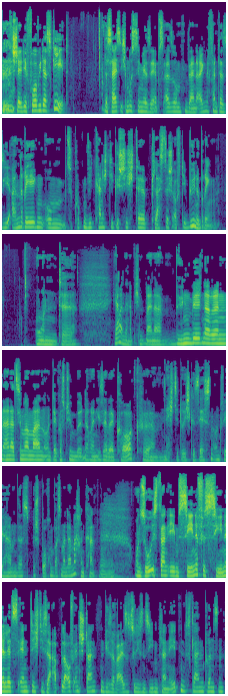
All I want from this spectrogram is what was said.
stell dir vor, wie das geht. Das heißt, ich musste mir selbst also meine eigene Fantasie anregen, um zu gucken, wie kann ich die Geschichte plastisch auf die Bühne bringen. Und äh, ja, und dann habe ich mit meiner Bühnenbildnerin Hanna Zimmermann und der Kostümbildnerin Isabel Kork äh, Nächte durchgesessen und wir haben das besprochen, was man da machen kann. Mhm. Und so ist dann eben Szene für Szene letztendlich dieser Ablauf entstanden, diese Reise zu diesen sieben Planeten des kleinen Prinzen,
